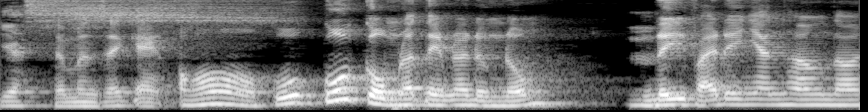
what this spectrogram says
yes. thì mình sẽ càng ồ oh, cuối cuối cùng đã tìm ra đường đúng ừ. đi phải đi nhanh hơn thôi.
